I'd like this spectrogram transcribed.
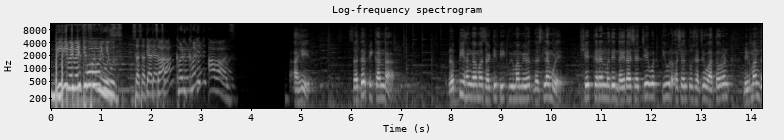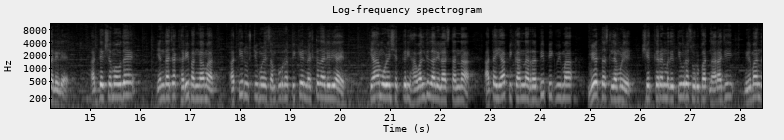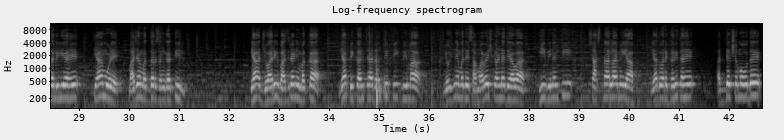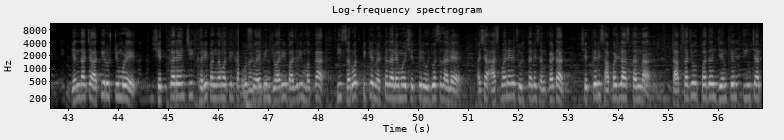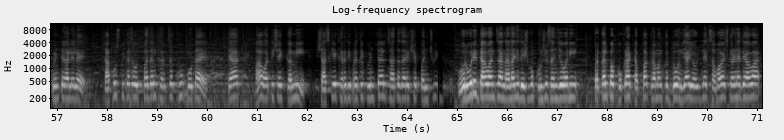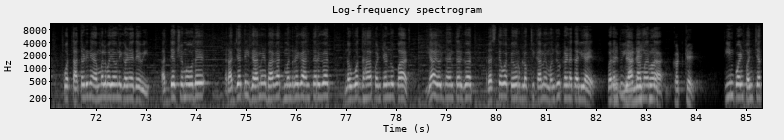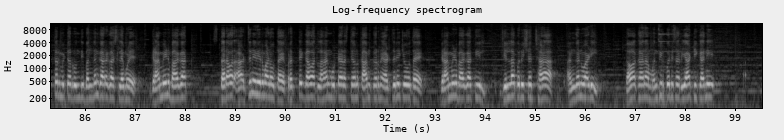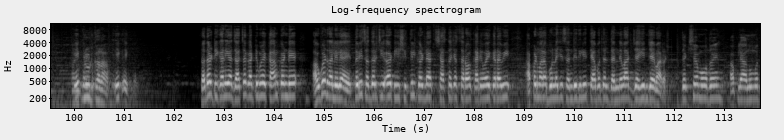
बी twenty four news सत्याचा खणखणीत आवाज. आहे. सदर पिकांना रब्बी हंगामासाठी पीक विमा मिळत नसल्यामुळे शेतकऱ्यांमध्ये नैराश्याचे व तीव्र असंतोषाचे वातावरण निर्माण झालेले आहे. अध्यक्ष महोदय यंदाच्या खरीप हंगामात अतिवृष्टीमुळे संपूर्ण पिके नष्ट झालेली आहेत. त्यामुळे शेतकरी हवालदिल झालेला असताना आता या पिकांना रब्बी पीक विमा मिळत नसल्यामुळे शेतकऱ्यांमध्ये तीव्र स्वरूपात नाराजी निर्माण झालेली आहे. त्यामुळे माझ्या मतदारसंघातील या ज्वारी बाजरी आणि मका या पिकांच्या रब्बी पीक विमा योजनेमध्ये समावेश करण्यात यावा ही विनंती शासनाला मी या याद्वारे करीत आहे. अध्यक्ष महोदय यंदाच्या अतिवृष्टीमुळे शेतकऱ्यांची खरीप हंगामातील कापूस सोयाबीन ज्वारी बाजरी मका ही सर्वच पिके नष्ट झाल्यामुळे शेतकरी उद्ध्वस्त झाले आहे अशा आसमानी आणि चुलतानी संकटात शेतकरी सापडला असताना कापसाचे उत्पादन जेमतेम तीन चार क्विंटल आलेले आहे. कापूस पिकाचं उत्पादन खर्च खूप मोठा आहे. त्यात भाव अतिशय कमी शासकीय खरेदी प्रति क्विंटल सात हजार एकशे पंचवीस. उर्वरित गावांचा नानाजी देशमुख कृषी संजीवनी प्रकल्प पोकरा टप्पा क्रमांक दोन या योजनेत समावेश करण्यात यावा व तातडीने अंमलबजावणी करण्यात यावी. अध्यक्ष महोदय राज्यातील ग्रामीण भागात मनरेगा अंतर्गत नव्वद दहा पंच्याण्णव पाच या योजनेअंतर्गत रस्ते व पेवर ब्लॉकची कामे मंजूर करण्यात आली आहेत. परंतु या कामांना कटके. तीन पॉईंट पंच्याहत्तर मीटर रुंदी बंधनकारक असल्यामुळे ग्रामीण भागात स्तरावर अडचणी निर्माण होत आहे. प्रत्येक गावात लहान मोठ्या रस्त्यावर काम करणे अडचणीचे होत आहे. ग्रामीण भागातील जिल्हा परिषद शाळा अंगणवाडी दवाखाना मंदिर परिसर या ठिकाणी एक करा. एक एक सदर ठिकाणी या जाचक अटीमुळे काम करणे अवघड झालेले आहे. तरी सदरची अट ही शिथिल करण्यात शासनाच्या सराव कार्यवाही करावी. आपण मला बोलण्याची संधी दिली. त्याबद्दल धन्यवाद. जय हिंद. जय महाराष्ट्र. अध्यक्ष महोदय आपल्या अनुमत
